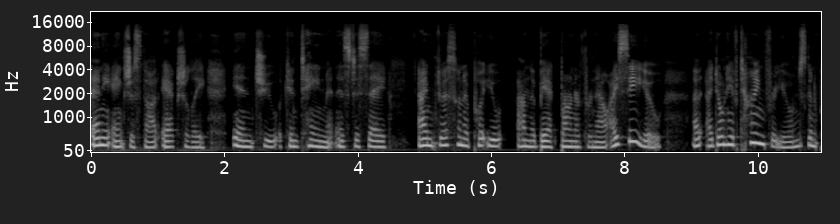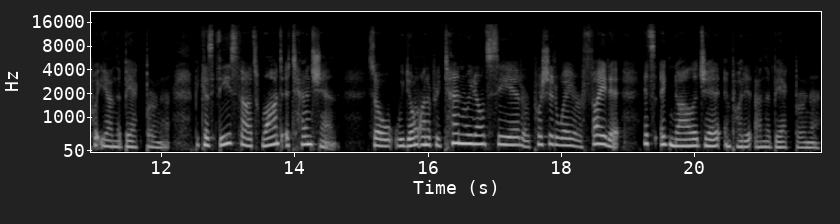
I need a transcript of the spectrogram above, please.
any anxious thought actually into containment is to say, I'm just going to put you on the back burner for now. I see you. I, I don't have time for you. I'm just going to put you on the back burner because these thoughts want attention. So we don't want to pretend we don't see it or push it away or fight it. It's acknowledge it and put it on the back burner.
